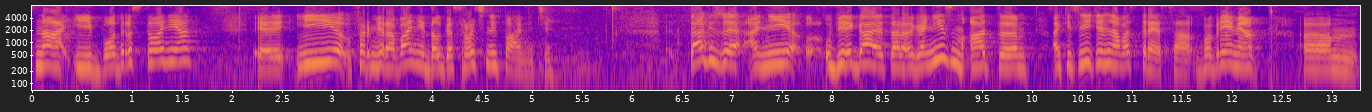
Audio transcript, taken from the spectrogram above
сна и бодрствования э, и формировании долгосрочной памяти. Также они уберегают организм от э, окислительного стресса во время эм,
